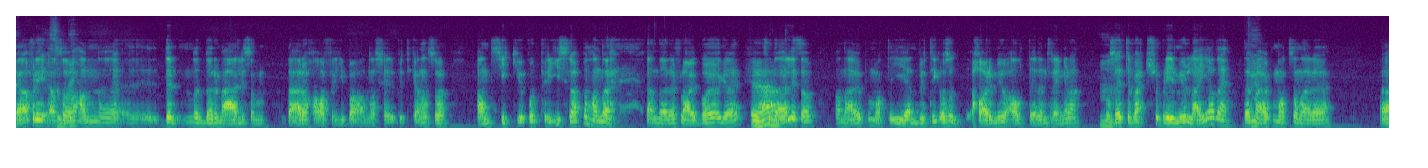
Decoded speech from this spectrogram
Ja, fordi altså Zombie. han eh, det, Når når de er liksom der og har fri bane og ser i butikkene, så han kikker jo på prislappen, han der, han der flyboy og greier. Så det er liksom Han er jo på en måte i en butikk, og så har de jo alt det de trenger, da. Mm. Og så etter hvert så blir de jo lei av det. De er jo på en måte sånn derre ja,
